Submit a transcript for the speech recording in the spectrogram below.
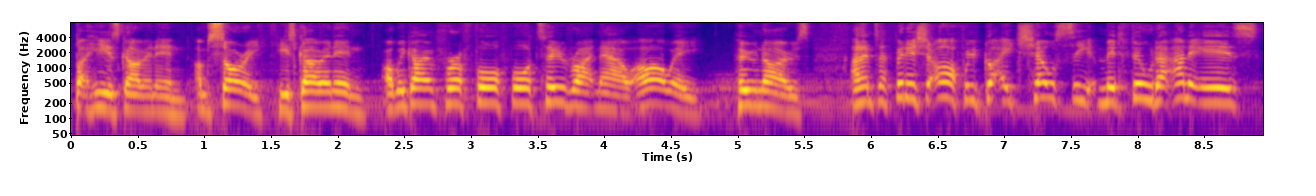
but he is going in. I'm sorry, he's going in. Are we going for a 4-4-2 right now? Are we? Who knows? And then to finish it off, we've got a Chelsea midfielder, and it is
